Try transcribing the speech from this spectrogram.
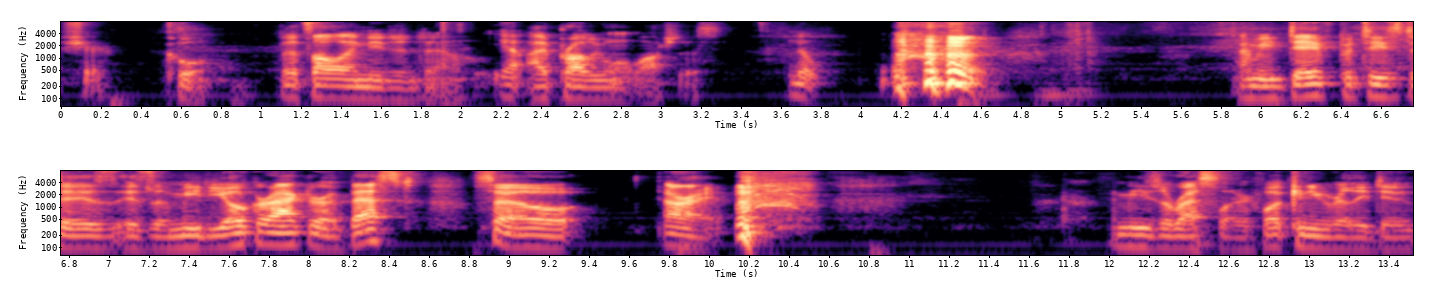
Sure. Cool. That's all I needed to know. Yeah. I probably won't watch this. Nope. I mean, Dave Batista is, is a mediocre actor at best. So, all right. I mean, he's a wrestler. What can you really do?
